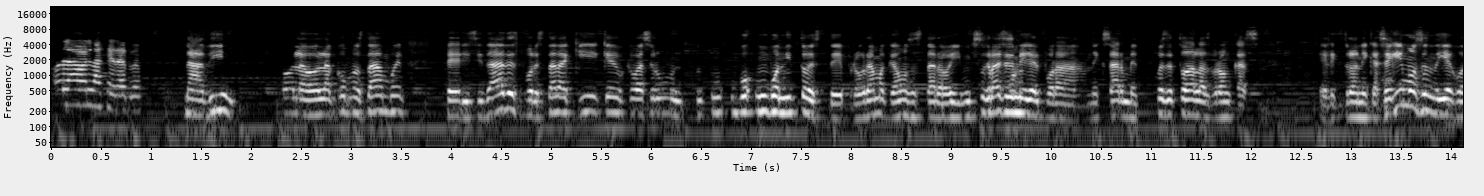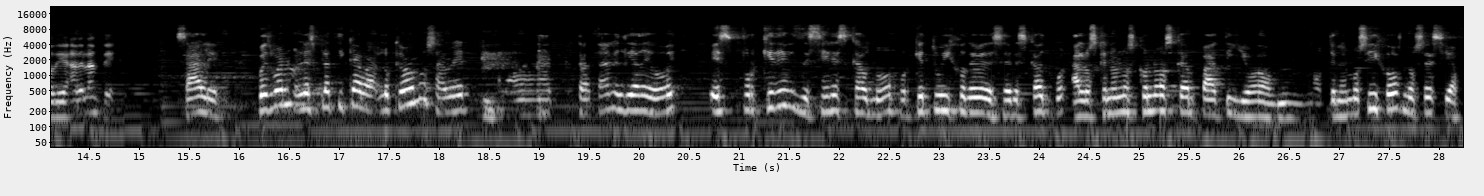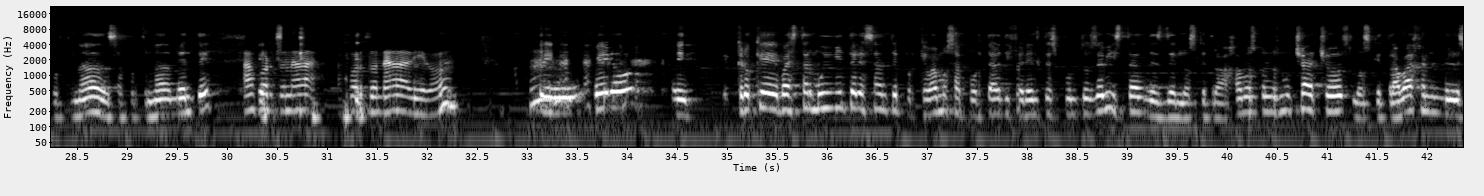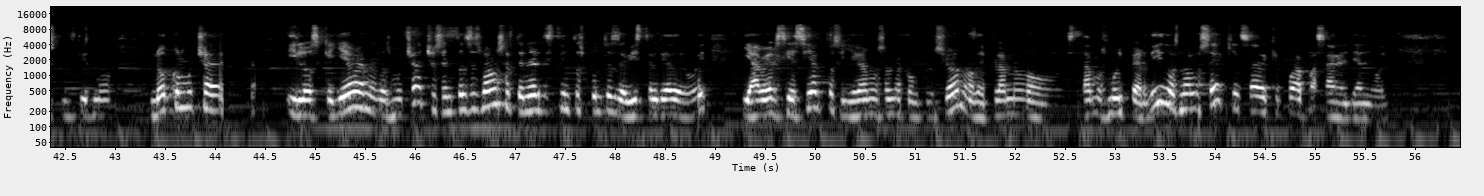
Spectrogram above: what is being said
Hola, hola, Gerardo. Nadine. Hola, hola, ¿cómo están? Bueno, felicidades por estar aquí. Creo que va a ser un, un, bonito este programa que vamos a estar hoy. Muchas gracias, Miguel, por anexarme después de todas las broncas electrónica. Seguimos en Diego, adelante. Sale. Pues bueno, les platicaba, lo que vamos a ver, a tratar el día de hoy, es por qué debes de ser scout, ¿no? ¿Por qué tu hijo debe de ser scout? A los que no nos conozcan, Patti y yo aún no tenemos hijos, no sé si afortunada, desafortunadamente. Afortunada, afortunada, Diego. Eh, pero eh, creo que va a estar muy interesante porque vamos a aportar diferentes puntos de vista, desde los que trabajamos con los muchachos, los que trabajan en el escultismo no con muchachos y los que llevan a los muchachos. Entonces vamos a tener distintos puntos de vista el día de hoy y a ver si es cierto, si llegamos a una conclusión o de plano estamos muy perdidos, no lo sé, quién sabe qué pueda pasar el día de hoy.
